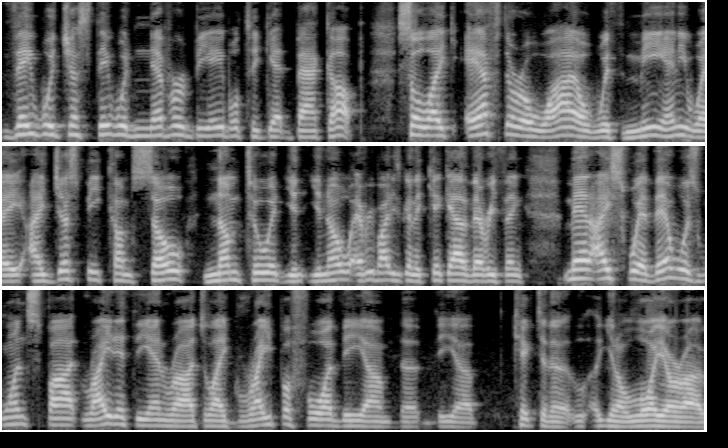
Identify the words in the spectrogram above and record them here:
they would just they would never be able to get back up. So like after a while with me anyway, I just become so numb to it. You, you know everybody's going to kick out of everything. Man, I swear there was one spot right at the end Raj like right before the um the the uh kick to the you know lawyer uh,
